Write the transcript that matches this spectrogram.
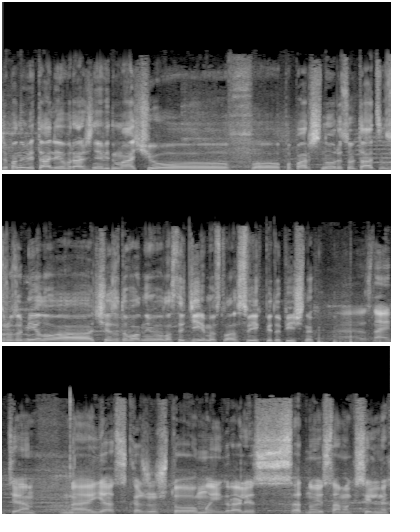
Отже, Пане Віталію, враження від матчу. О, По-перше, ну, результат зрозуміло. А чи задоволені ви власне діями вла- своїх підопічних? Э, Знаете, э, я скажу, что мы играли с одной из самых сильных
